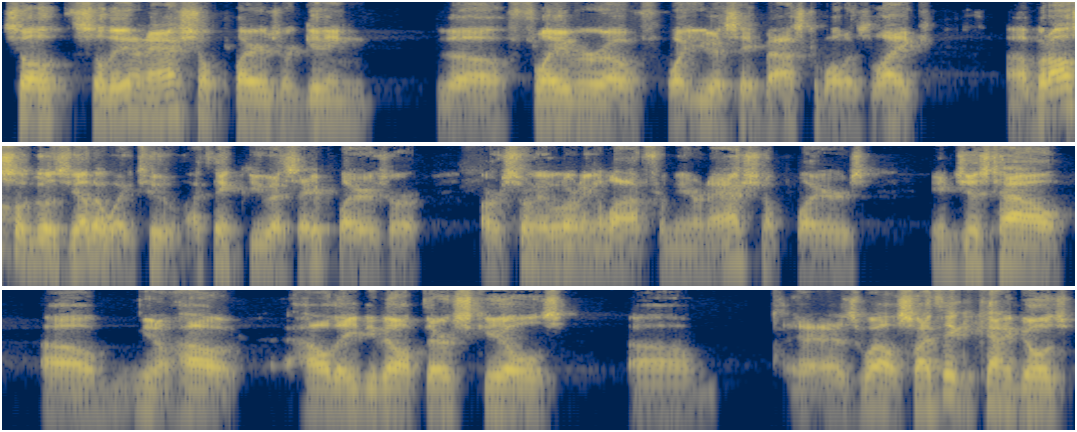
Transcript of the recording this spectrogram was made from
So so the international players are getting the flavor of what USA basketball is like, uh, but also goes the other way too. I think USA players are are certainly learning a lot from the international players in just how um, you know how how they develop their skills um, as well. So I think it kind of goes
